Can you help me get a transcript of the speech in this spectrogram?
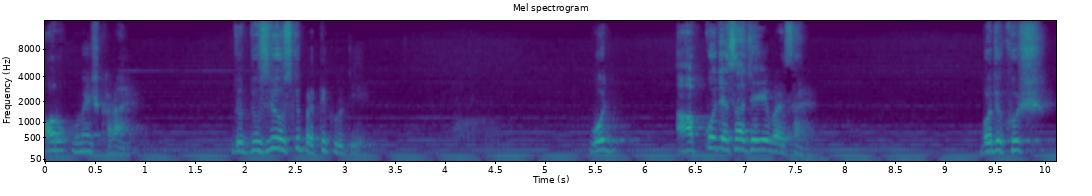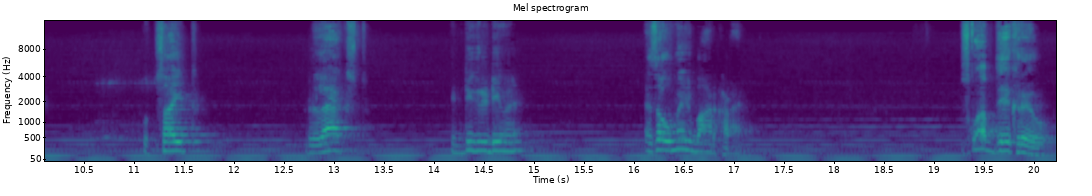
और उमेश खड़ा है, जो दूसरी उसकी प्रतिकृति है। वो आपको जैसा चाहिए वैसा है। बहुत ही खुश, उत्साहित रिलैक्स्ड इंटीग्रिटी में ऐसा उमेश बाहर खड़ा है। उसको आप देख रहे हो,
